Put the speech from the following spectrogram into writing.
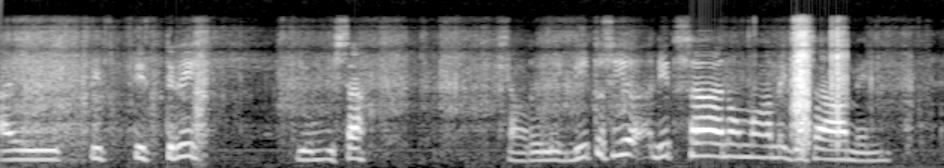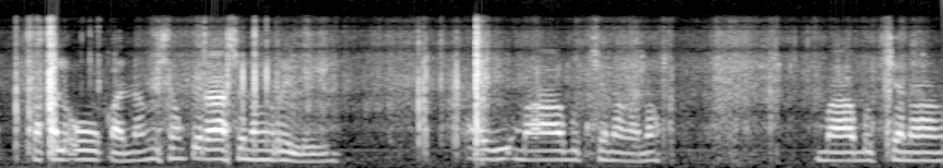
Ay 53 yung isa isang relay dito siya dito sa anong mga amigo sa amin sa Caloocan ang isang piraso ng relay ay umaabot siya ng ano umaabot siya ng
